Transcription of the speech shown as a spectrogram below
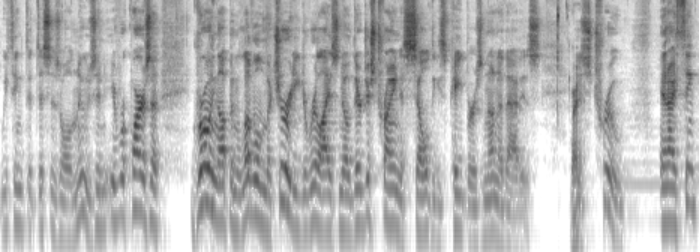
We think that this is all news, and it requires a growing up and a level of maturity to realize no, they're just trying to sell these papers. None of that is right. is true, and I think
